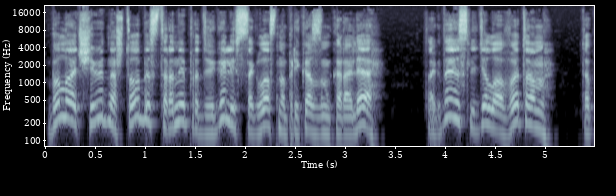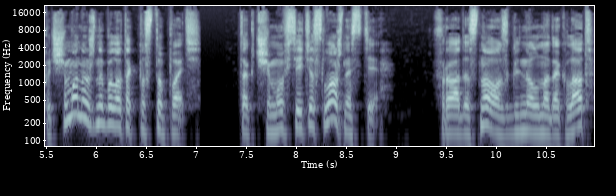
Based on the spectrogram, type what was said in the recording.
Было очевидно, что обе стороны продвигались согласно приказам короля. Тогда если дело в этом, то почему нужно было так поступать? Так к чему все эти сложности? Фруаде снова взглянул на доклад,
